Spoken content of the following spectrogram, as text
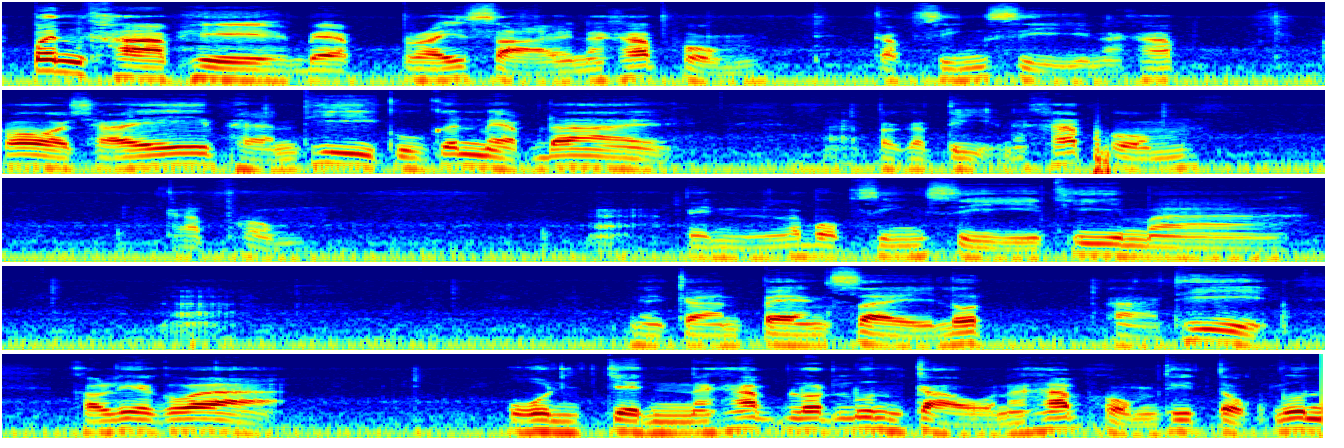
Apple CarPlay แบบไร้สายนะครับ ผมกับซิงสีนะครับ ก็ใช้แผนที่ Google Map ได้ปกตินะครับผมครับผมเป็นระบบซิงสีที่มา การแปลงใส่รถที่เขาเรียกว่าโอนเจนนะครับรถรุ่นเก่านะครับ ผมที่ตกรุ่น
